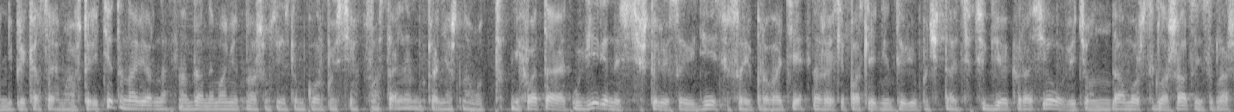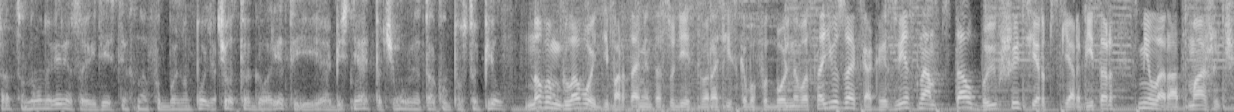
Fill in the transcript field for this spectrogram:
неприкасаемые авторитеты, наверное, на данный момент в нашем судейском корпусе. Остальным, конечно, вот не хватает уверенности, что ли, в своих действиях, в своей правоте. Даже если последнее интервью почитать Сергея Карасева, ведь он, да, может соглашаться, не соглашаться, но он уверен в своих действиях на футбольном поле, четко говорит и объясняет, почему именно так он поступил. Новым главой Департамента судейства Российского футбольного союза, как известно, стал бывший сербский арбитр Милорад Мажич.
